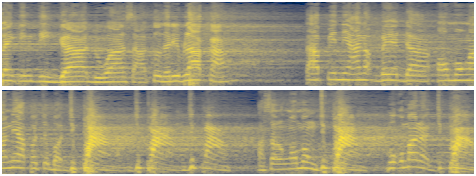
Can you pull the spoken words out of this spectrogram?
ranking 3, 2, 1 dari belakang. Tapi ini anak beda. Omongannya apa coba? Jepang, Jepang, Jepang. Asal ngomong Jepang. Mau ke mana? Jepang.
